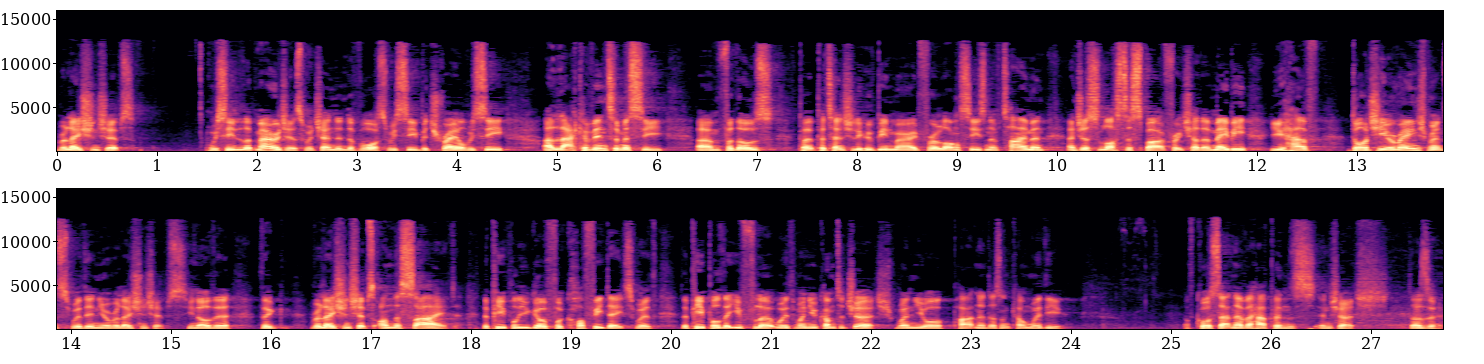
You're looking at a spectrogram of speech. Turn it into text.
relationships, We see marriages which end in divorce. We see betrayal. We see a lack of intimacy um, for those potentially who've been married for a long season of time and, and just lost a spark for each other. Maybe you have dodgy arrangements within your relationships. You know, the, the relationships on the side, the people you go for coffee dates with, the people that you flirt with when you come to church, when your partner doesn't come with you. Of course, that never happens in church, does it?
